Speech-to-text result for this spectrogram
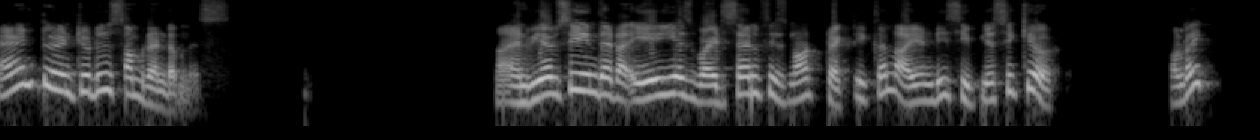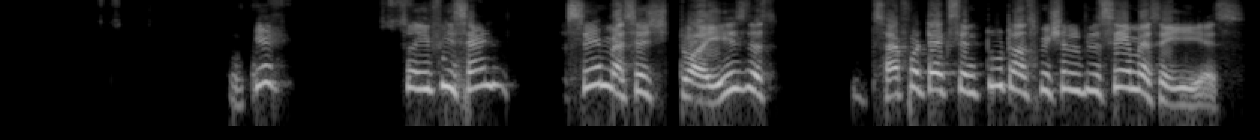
and to introduce some randomness and we have seen that AES by itself is not practical IND CPA secure. All right. Okay. So if we send the same message twice, the ciphertext in two transmission will be the same as AES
